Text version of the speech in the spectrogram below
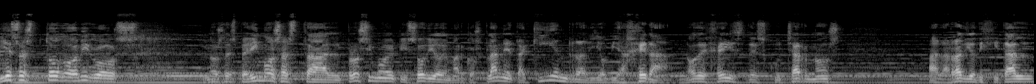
Y eso es todo amigos. Nos despedimos hasta el próximo episodio de Marcos Planet aquí en Radio Viajera. No dejéis de escucharnos a la radio digital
